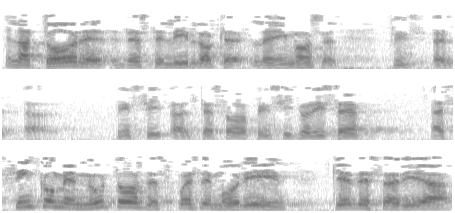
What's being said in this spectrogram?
El autor de este libro que leímos, el, uh, tesoro principio, dice, a cinco minutos después de morir, ¿qué desearía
